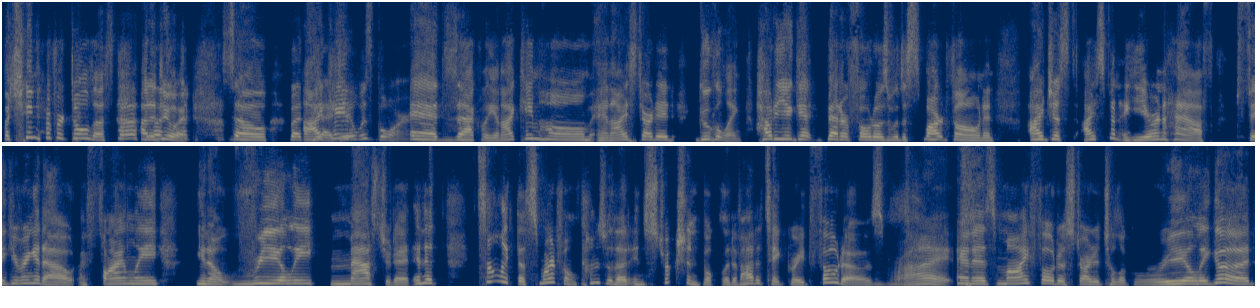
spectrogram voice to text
but she never told us how to do it. So but the I idea came- was born. Exactly. And I came home and I started Googling how do you get better photos with a smartphone? And I just, I spent a year and a half figuring it out. I finally, you know, really mastered it. And it, it's not like the smartphone comes with an instruction booklet of how to take great photos. right. And as my photos started to look really good,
